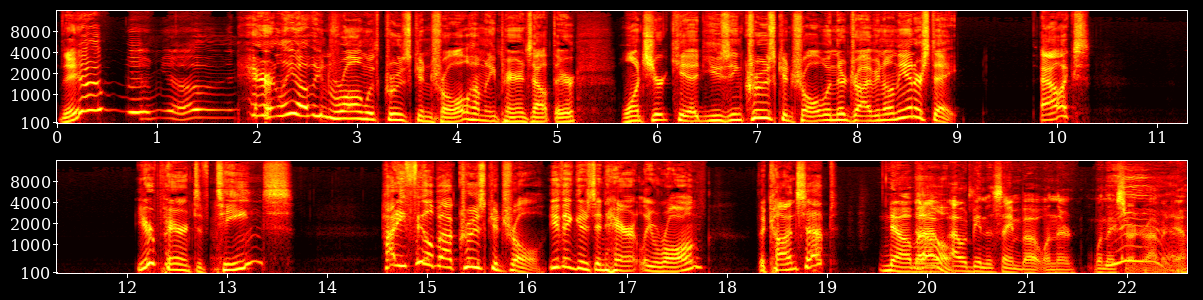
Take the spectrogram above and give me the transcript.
Yeah, um, you know, inherently nothing's wrong with cruise control. How many parents out there want your kid using cruise control when they're driving on the interstate? Alex, you're a parent of teens. How do you feel about cruise control? You think it's inherently wrong, the concept? No, but no. I, I, would be in the same boat when they're when they yeah. start driving. Yeah.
